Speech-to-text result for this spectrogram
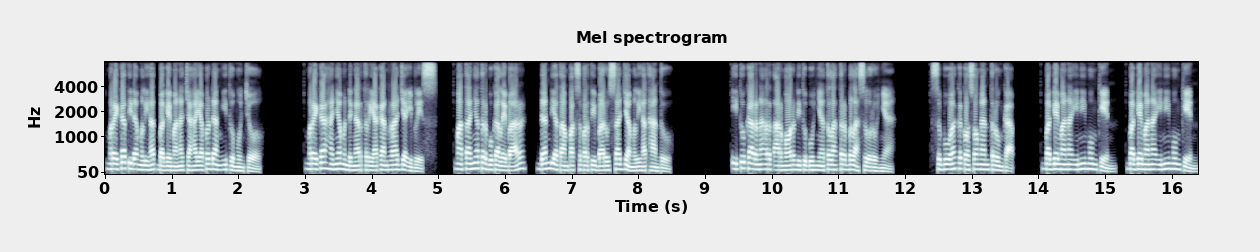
Mereka tidak melihat bagaimana cahaya pedang itu muncul. Mereka hanya mendengar teriakan Raja Iblis. Matanya terbuka lebar, dan dia tampak seperti baru saja melihat hantu. Itu karena Earth Armor di tubuhnya telah terbelah seluruhnya. Sebuah kekosongan terungkap. Bagaimana ini mungkin? Bagaimana ini mungkin?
